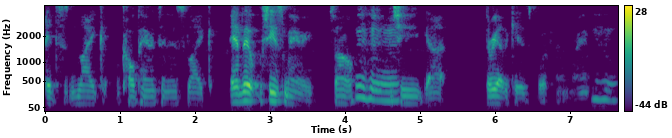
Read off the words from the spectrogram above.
it's like co-parenting is like if it she's married, so Mhm. she got three other kids with him, right? Mhm.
